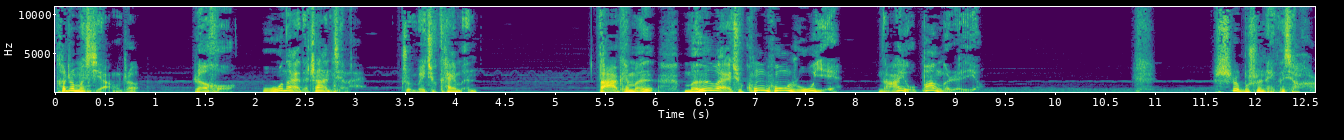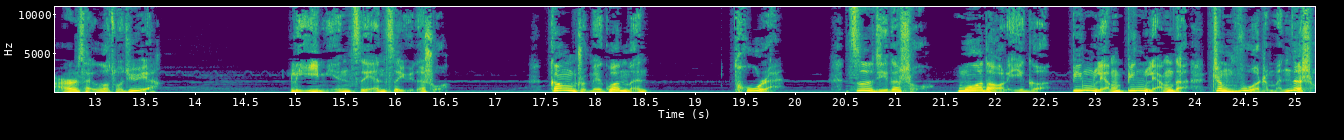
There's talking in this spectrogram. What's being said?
他这么想着，然后无奈的站起来，准备去开门。打开门，门外却空空如也，哪有半个人影？是不是哪个小孩在恶作剧啊？李一民自言自语的说。刚准备关门，突然，自己的手摸到了一个冰凉冰凉的、正握着门的手。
